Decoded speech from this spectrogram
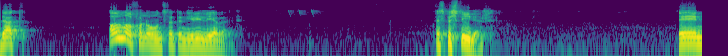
dat almal van ons wat in hierdie lewe is is bestuurders. En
